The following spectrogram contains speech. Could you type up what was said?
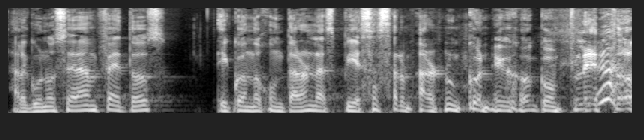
Algunos eran fetos y cuando juntaron las piezas armaron un conejo completo.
